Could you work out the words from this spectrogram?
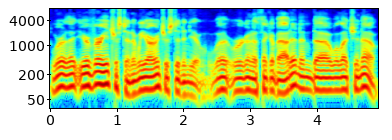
we're you're very interested, and we are interested in you. We're, we're going to think about it, and uh, we'll let you know."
